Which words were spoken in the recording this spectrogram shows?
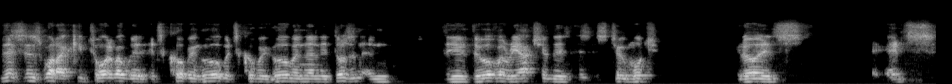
this is what I keep talking about. It's coming home, it's coming home, and then it doesn't, and the the overreaction is, is, is too much. You know, it's it's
